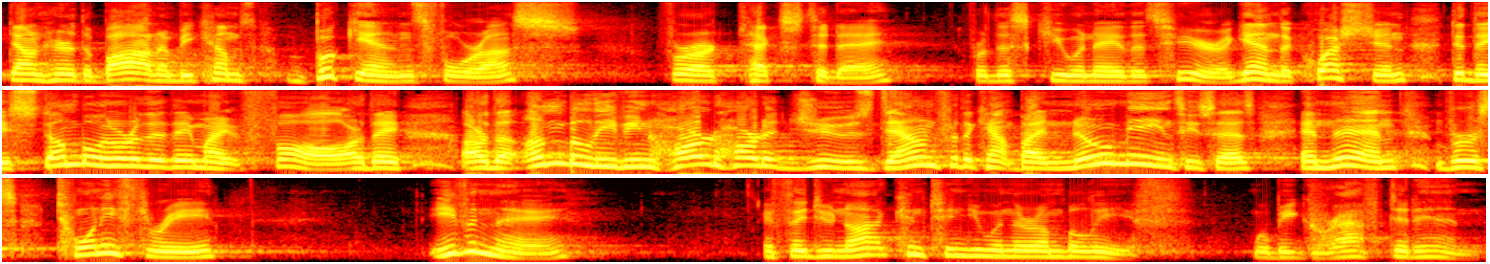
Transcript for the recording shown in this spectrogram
down here at the bottom becomes bookends for us for our text today for this Q&A that's here. Again, the question, did they stumble in order that they might fall? Are they are the unbelieving hard-hearted Jews down for the count? By no means, he says. And then verse 23, even they if they do not continue in their unbelief, will be grafted in.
